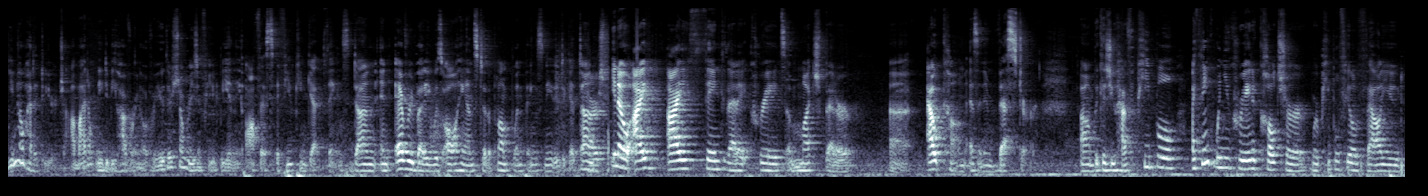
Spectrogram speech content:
you know how to do your job. I don't need to be hovering over you. There's no reason for you to be in the office if you can get things done. And everybody was all hands to the pump when things needed to get done. You know, I I think that it creates a much better uh, outcome as an investor. Um, because you have people. I think when you create a culture where people feel valued,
